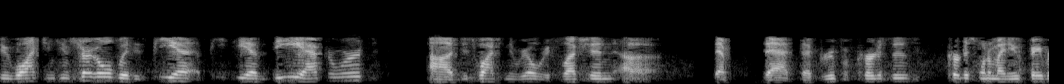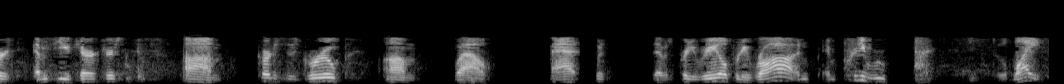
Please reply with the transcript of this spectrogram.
to watching him struggle with his PTSD afterwards, uh just watching the real reflection uh that that that group of Curtis's Curtis one of my new favorite MCU characters. Um Curtis's group um wow. That was that was pretty real, pretty raw and, and pretty life.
